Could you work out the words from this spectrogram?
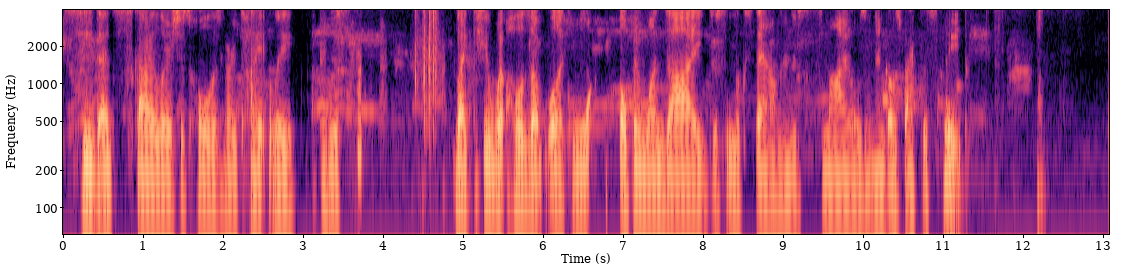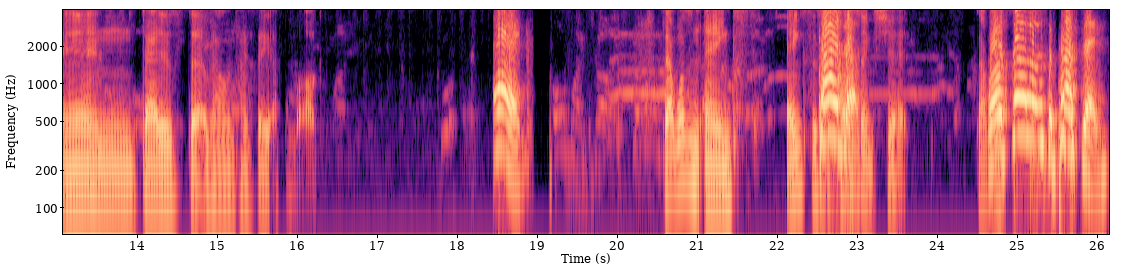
see that Skylar is just holding her tightly, and just like she w- holds up like one, open one's eye, just looks down and just smiles, and then goes back to sleep. And that is the Valentine's Day epilogue. Egg. That wasn't angst. Angst is Kinda. depressing shit. That Well, was it's not always depressing.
